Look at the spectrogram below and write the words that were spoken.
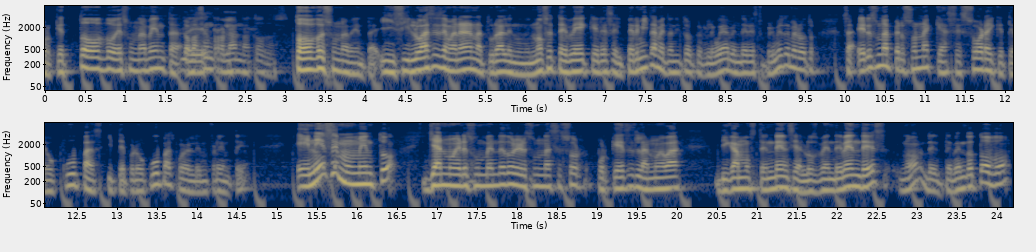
Porque todo es una venta. Lo vas Eh, enrolando a todos. todo es una venta. Y si lo haces de manera natural, en donde no se te ve que eres el, permítame tantito, pero le voy a vender esto, permítame lo otro. O sea, eres una persona que asesora y que te ocupas y te preocupas por el de enfrente. En ese momento ya no eres un vendedor, eres un asesor, porque esa es la nueva, digamos, tendencia. Los vende-vendes, ¿no? De- te vendo todo.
